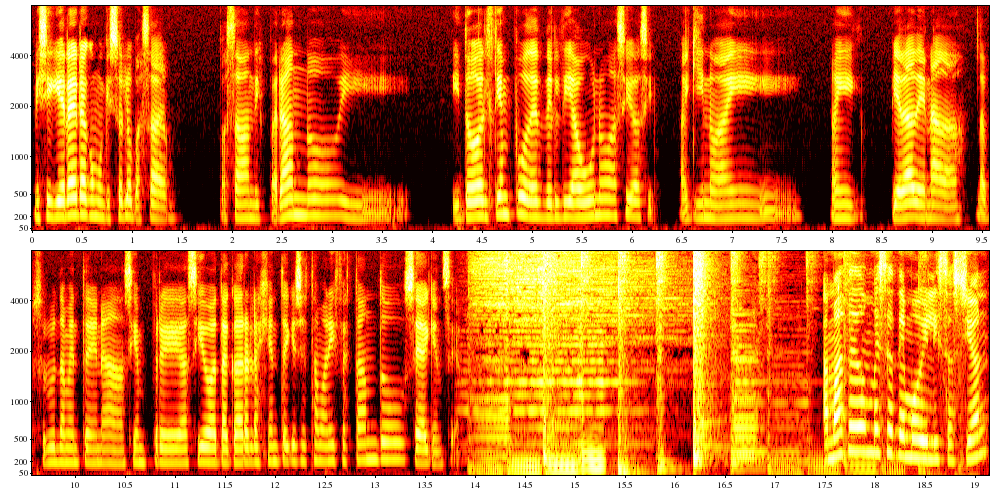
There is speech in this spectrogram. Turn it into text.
ni siquiera era como que solo pasaron. Pasaban disparando y, y todo el tiempo desde el día uno ha sido así. Aquí no hay, no hay piedad de nada, absolutamente de nada. Siempre ha sido atacar a la gente que se está manifestando, sea quien sea. A más de dos meses de movilización,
